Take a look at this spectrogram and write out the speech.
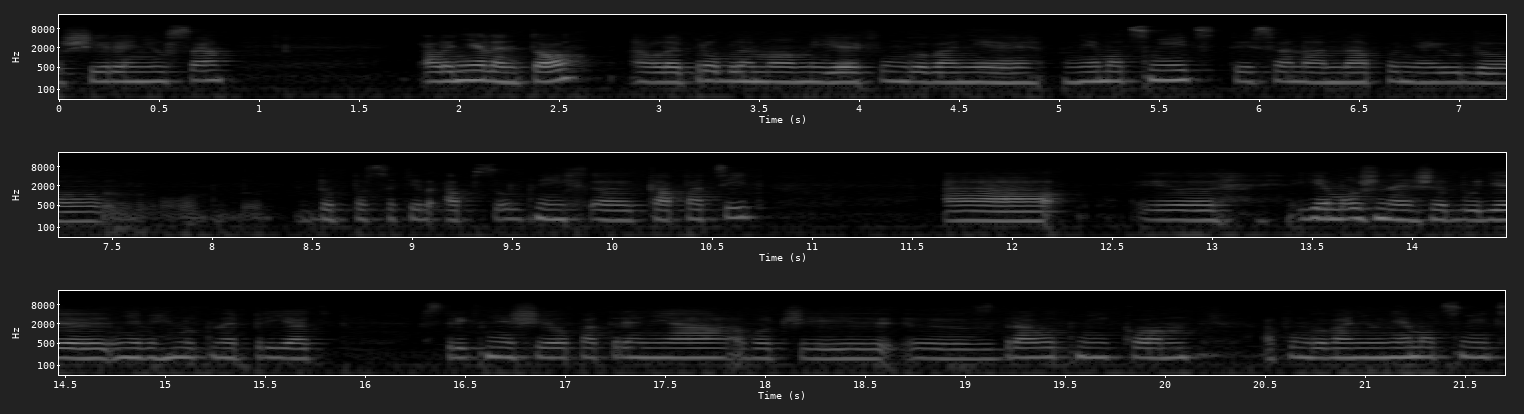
šíreniu sa. Ale nielen to, ale problémom je fungovanie nemocníc. Tie sa nám naplňajú do, do podstate absolútnych e, kapacít a je možné, že bude nevyhnutné prijať striktnejšie opatrenia voči zdravotníkom a fungovaniu nemocníc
